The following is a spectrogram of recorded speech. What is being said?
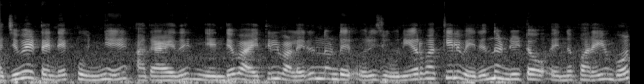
അജുവേട്ടന്റെ കുഞ്ഞ് അതായത് എന്റെ വയറ്റിൽ വളരുന്നുണ്ട്. ഒരു ജൂനിയർ വക്കീൽ വരുന്നുണ്ട് കേട്ടോ എന്ന് പറയുമ്പോൾ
